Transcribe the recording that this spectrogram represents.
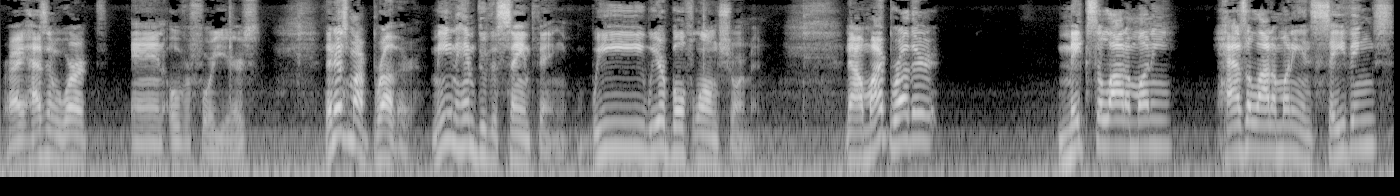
right? Hasn't worked in over four years. Then there's my brother. Me and him do the same thing. We we are both longshoremen. Now my brother makes a lot of money, has a lot of money in savings,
